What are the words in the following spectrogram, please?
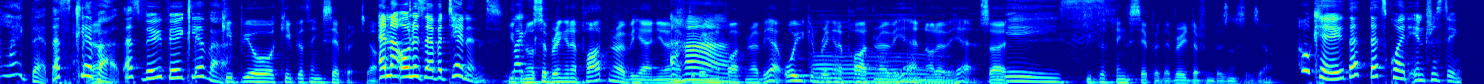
I like that. That's clever. That's very very clever. Keep your keep your things separate. Yeah. and I always have a tenant. You Like- can also bring in a partner over here, and you don't have to bring in Uh-huh. a partner over here, or you can bring in a partner over here and not over here. So yes. keep the things separate. They're very different businesses. Yeah. Okay, that that's quite interesting.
